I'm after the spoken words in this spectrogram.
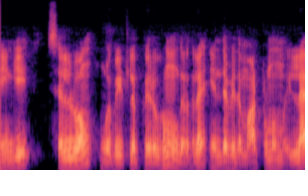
நீங்கி செல்வம் உங்கள் வீட்டில் பெருகும்ங்கிறதுல எந்தவித மாற்றமும் இல்லை.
